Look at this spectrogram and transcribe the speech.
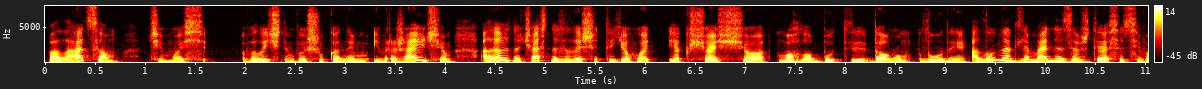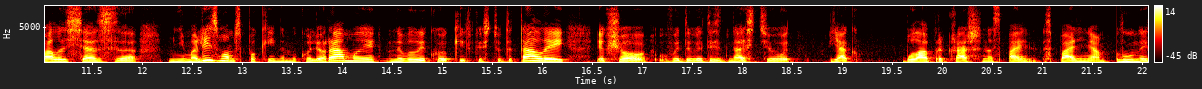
палацом чимось величним, вишуканим і вражаючим, але одночасно залишити його як щось, що могло б бути домом Луни. А Луна для мене завжди асоціювалася з мінімалізмом, спокійними кольорами, невеликою кількістю деталей. Якщо ви дивитесь династію, як була прикрашена спаль- спальня Луни і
